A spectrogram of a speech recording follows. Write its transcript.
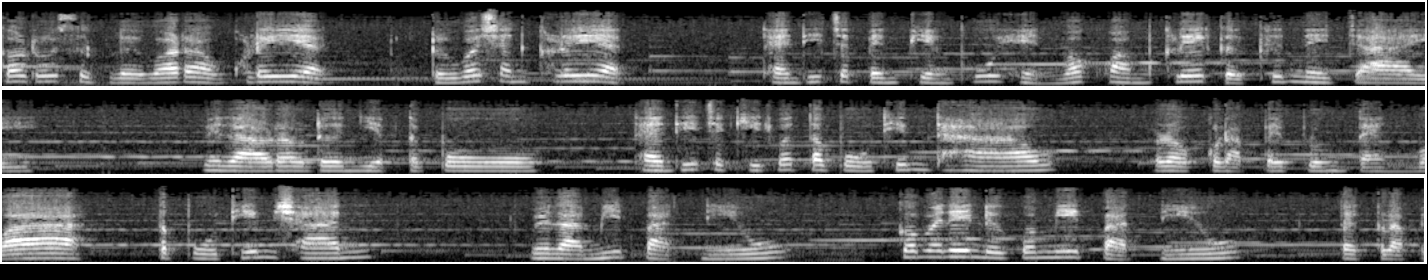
ก็รู้สึกเลยว่าเราเครียด หรือว่าฉันเครียด แทนที่จะเป็นเพียงผู้เห็นว่าความเครียดเกิดขึ้นในใจ เวลาเราเดินเหยียบตะปู แทนที่จะคิดว่าตะปูทิ่มเท้า เรากลับไปปรุงแต่งว่า ตะปูทิ่มชั้นเวลามีดบาดนิ้ว ก็ไม่ได้นึกว่ามีดบาดนิ้ว แต่กลับไป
